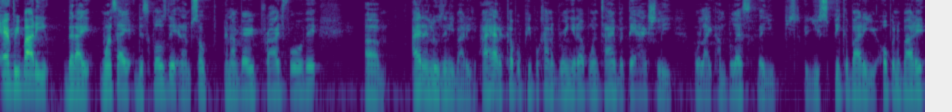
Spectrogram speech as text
everybody that I once I disclosed it, and I'm so and I'm very prideful of it. Um, I didn't lose anybody. I had a couple people kind of bring it up one time, but they actually were like, "I'm blessed that you you speak about it, you're open about it."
